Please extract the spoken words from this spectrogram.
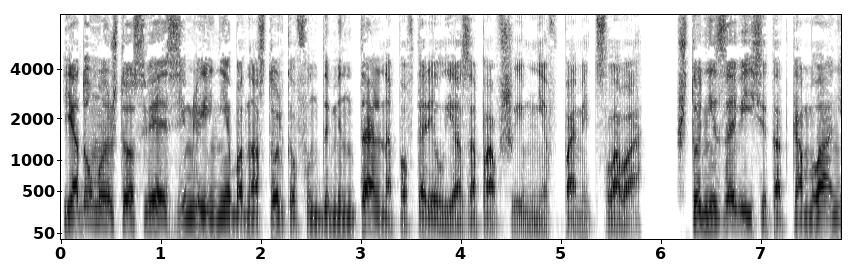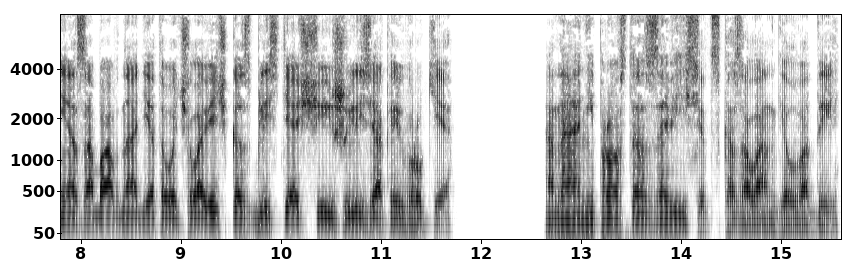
«Я думаю, что связь земли и неба настолько фундаментальна», — повторил я запавшие мне в память слова, что не зависит от камлания забавно одетого человечка с блестящей железякой в руке. «Она не просто зависит», — сказал ангел воды.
